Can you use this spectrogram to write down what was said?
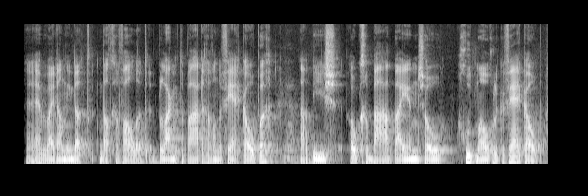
uh, hebben wij dan in dat, dat geval het, het belang te batigen van de verkoper. Ja. Nou, die is ook gebaat bij een zo goed mogelijke verkoop.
